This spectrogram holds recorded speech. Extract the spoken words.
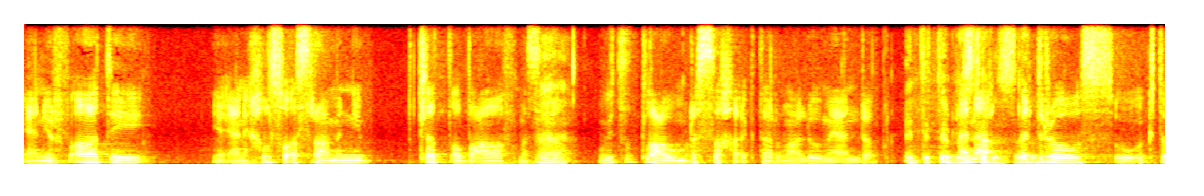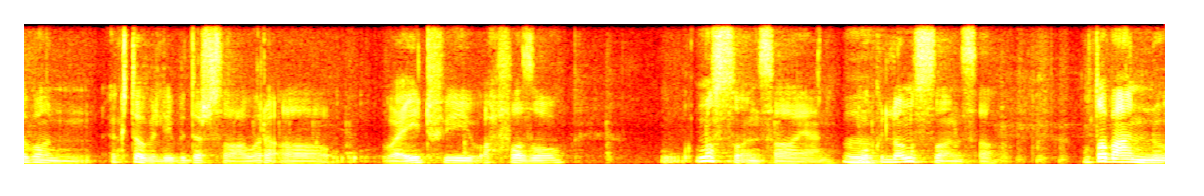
يعني رفقاتي يعني خلصوا أسرع مني بثلاث أضعاف مثلا آه. ويطلعوا مرسخة أكثر معلومة عندهم. أنت تدرس أنا درس بدرس وأكتبهم أكتب اللي بدرسه على ورقة وأعيد فيه وأحفظه ونصه إنساه يعني. مو كله نصه إنساه. وطبعا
